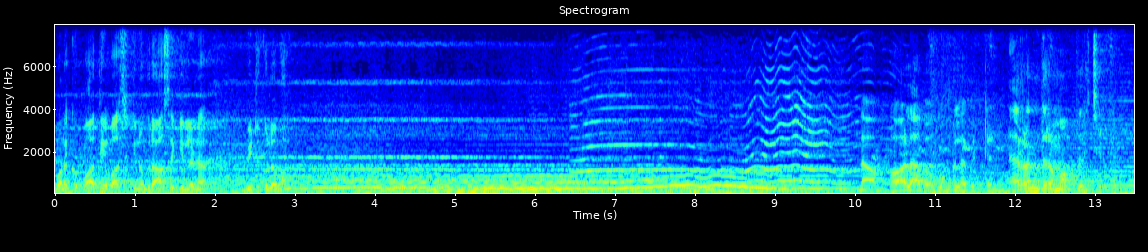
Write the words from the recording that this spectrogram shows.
உனக்கு வாத்தியம் வாசிக்கணுங்கிற ஆசை இல்லைன்னா வீட்டுக்குள்ள வா. நான் பாலாவை உங்களை விட்டு நிரந்தரமா பிரிச்சிருக்கேன்.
